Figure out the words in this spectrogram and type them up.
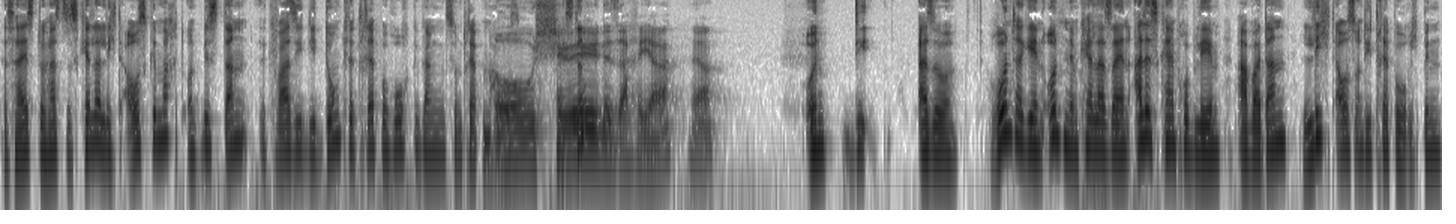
Das heißt, du hast das Kellerlicht ausgemacht und bist dann quasi die dunkle Treppe hochgegangen zum Treppenhaus. Oh, Weißt du? schöne Sache, ja. Ja. Und die, also runtergehen, unten im Keller sein, alles kein Problem, aber dann Licht aus und die Treppe hoch. Ich bin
